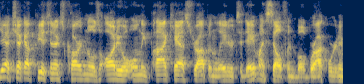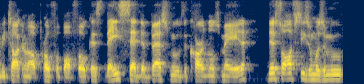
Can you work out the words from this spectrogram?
Yeah, check out PHNX Cardinals audio only podcast dropping later today. Myself and Bo Brack, we're going to be talking about Pro Football Focus. They said the best move the Cardinals made this offseason was a move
